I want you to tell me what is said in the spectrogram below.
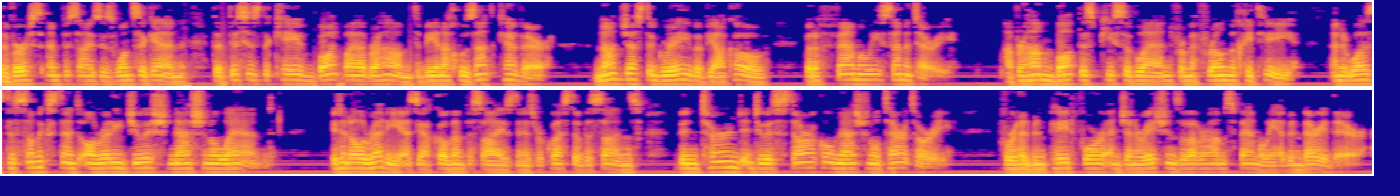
the verse emphasizes once again that this is the cave bought by Abraham to be an achuzat kever, not just a grave of Yaakov, but a family cemetery. Abraham bought this piece of land from Ephron the Chiti, and it was to some extent already Jewish national land. It had already, as Yaakov emphasized in his request of the sons, been turned into historical national territory, for it had been paid for and generations of Abraham's family had been buried there.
